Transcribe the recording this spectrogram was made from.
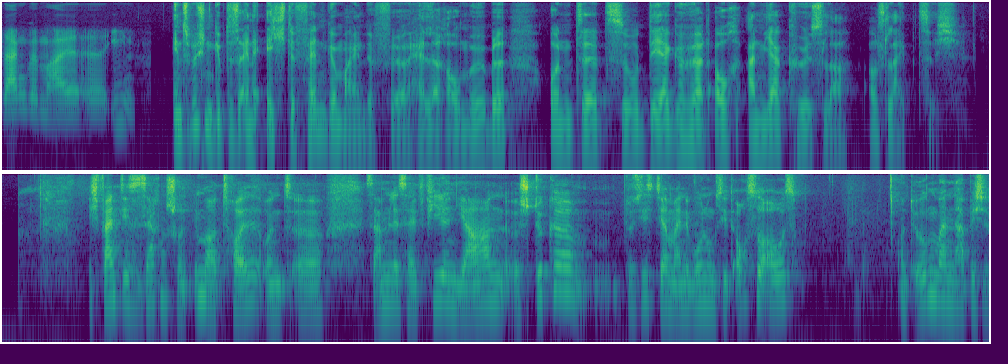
sagen wir mal, äh, ihm. Inzwischen gibt es eine echte Fangemeinde für Hellerau Möbel und äh, zu der gehört auch Anja Kösler aus Leipzig. Ich fand diese Sachen schon immer toll und äh, sammle seit vielen Jahren äh, Stücke. Du siehst ja, meine Wohnung sieht auch so aus. Und irgendwann ich,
